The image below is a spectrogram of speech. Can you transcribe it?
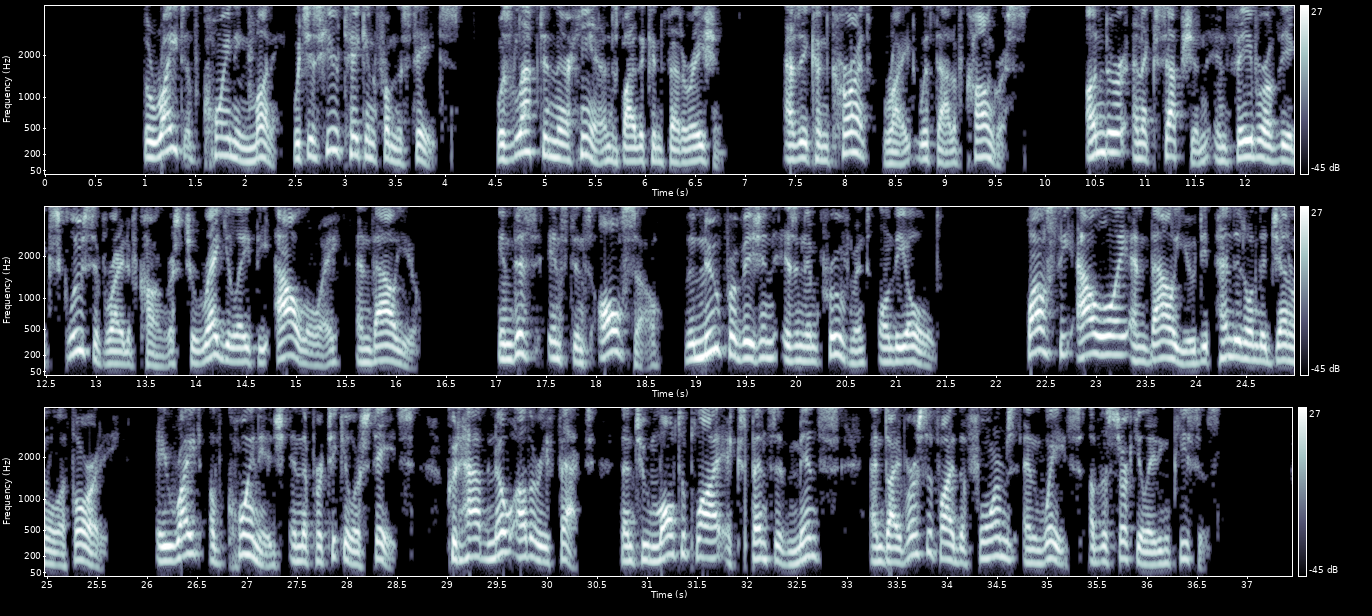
The right of coining money, which is here taken from the states, was left in their hands by the Confederation, as a concurrent right with that of Congress, under an exception in favor of the exclusive right of Congress to regulate the alloy and value. In this instance also, the new provision is an improvement on the old. Whilst the alloy and value depended on the general authority, a right of coinage in the particular states could have no other effect than to multiply expensive mints and diversify the forms and weights of the circulating pieces.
